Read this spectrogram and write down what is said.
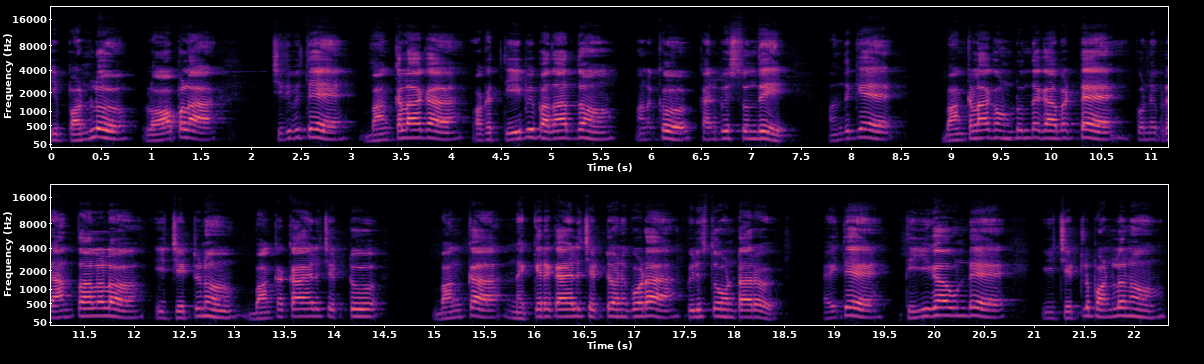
ఈ పండ్లు లోపల చిదిపితే బంకలాగా ఒక తీపి పదార్థం మనకు కనిపిస్తుంది. అందుకే బంకలాగా ఉంటుంది కాబట్టే కొన్ని ప్రాంతాలలో ఈ చెట్టును బంకకాయల చెట్టు బంక నక్కెరకాయల చెట్టు అని కూడా పిలుస్తూ ఉంటారు. అయితే తీయగా ఉండే ఈ చెట్లు పండ్లను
